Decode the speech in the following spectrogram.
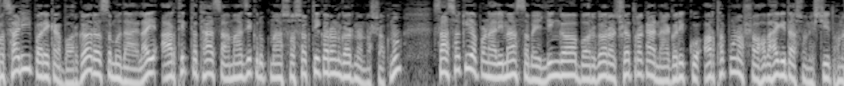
पछाडि परेका वर्ग र समुदायलाई आर्थिक तथा सामाजिक रूपमा सशक्तिकरण गर्न नसक्नु शासकीय प्रणालीमा सबै लिंग वर्ग र क्षेत्रका नागरिकको अर्थपूर्ण सहभागिता सुनिश्चित हुन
